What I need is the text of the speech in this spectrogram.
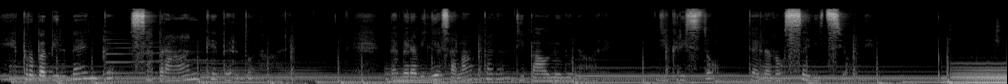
e probabilmente saprà anche perdonare. La meravigliosa lampada di Paolo Lunare, di Cristo Terra Rossa Edizioni.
